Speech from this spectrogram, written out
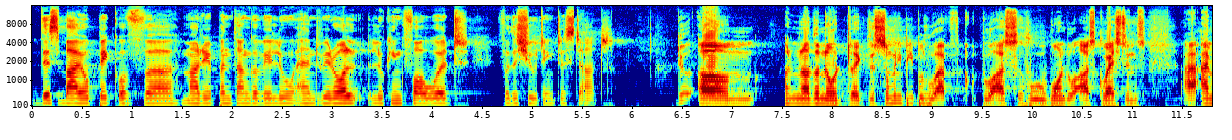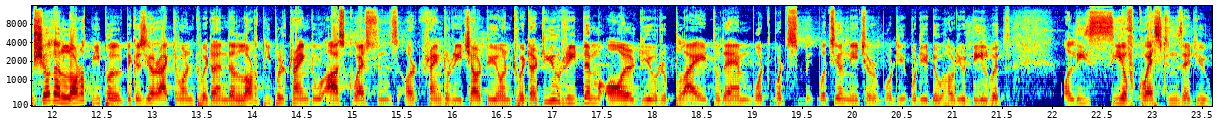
this biopic of uh, Thangavelu. And we're all looking forward for the shooting to start. Do, um, another note, like there's so many people who have to ask, who want to ask questions. I, I'm sure there are a lot of people, because you're active on Twitter, and there are a lot of people trying to ask questions or trying to reach out to you on Twitter. Do you read them all? Do you reply to them? What, what's, what's your nature? What do, you, what do you do? How do you deal with all these sea of questions at you?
